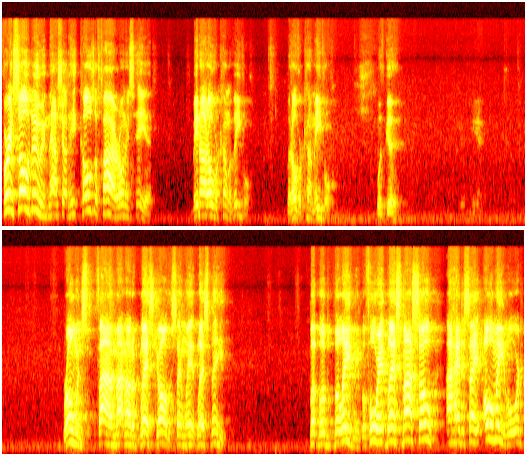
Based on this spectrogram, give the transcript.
For in so doing, thou shalt heap coals of fire on his head. Be not overcome of evil, but overcome evil with good. Romans 5 might not have blessed y'all the same way it blessed me. But, but believe me, before it blessed my soul, I had to say, Oh, me, Lord.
